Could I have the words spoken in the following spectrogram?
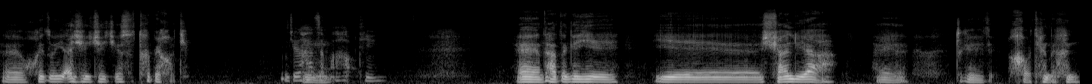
呃，回族演戏曲就是特别好听。你觉得它怎么好听？哎，它这个也也旋律啊，哎，这个好听的很。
